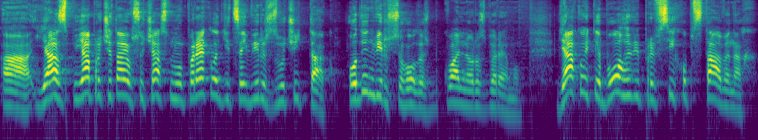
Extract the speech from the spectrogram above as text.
А, я, я прочитаю в сучасному перекладі, цей вірш звучить так. Один вірш всього лиш буквально розберемо. Дякуйте Богові при всіх обставинах.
